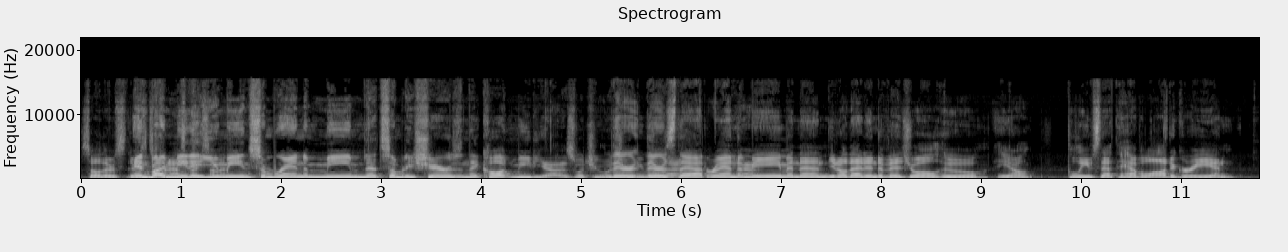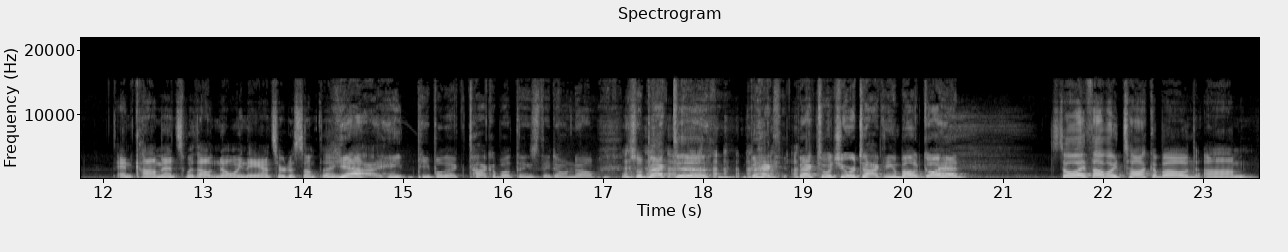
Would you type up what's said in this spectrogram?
So there's, there's and by media, you mean some random meme that somebody shares and they call it media, is what you would there there's that, random Yeah. meme, and then you know that individual who you know believes that they have a law degree and and comments without knowing the answer to something. Yeah, I hate people that talk about things they don't know. So back to back back to what you were talking about. Go ahead. So I thought we'd talk about um,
